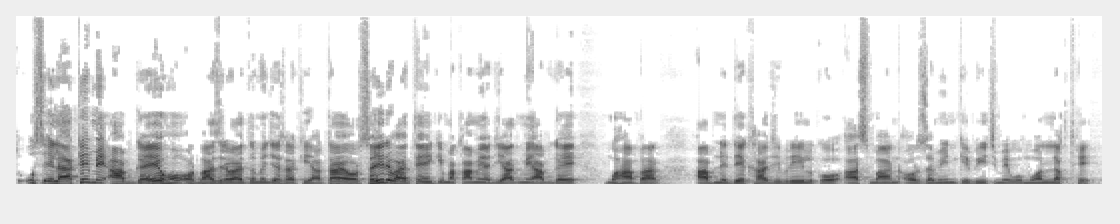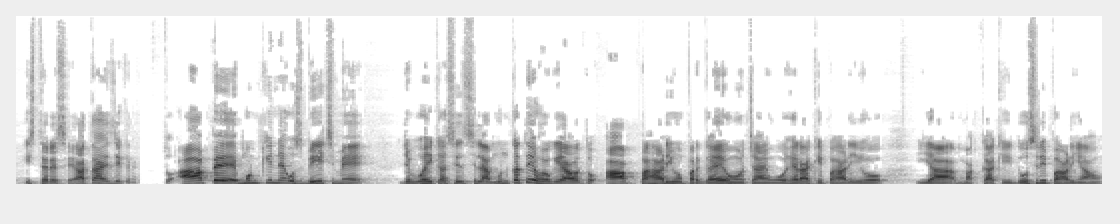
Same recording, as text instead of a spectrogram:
तो उस इलाके में आप गए हों, और बाज़ रिवायतों में जैसा कि आता है, और सही रिवायतें हैं कि मकाम अजियात में आप गए, वहाँ पर आपने देखा जबरील को आसमान और ज़मीन के बीच में वो मुअल्लक थे, इस तरह से आता है ज़िक्र। तो आप मुमकिन है उस बीच में जब वही का सिलसिला मुनकते हो गया हो तो आप पहाड़ियों पर गए हों, चाहे वो हेरा की पहाड़ी हो या मक्का की दूसरी पहाड़ियाँ हों।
